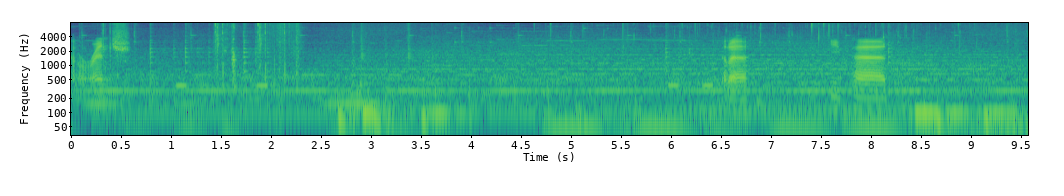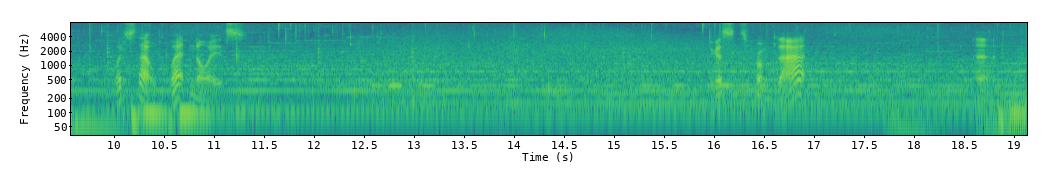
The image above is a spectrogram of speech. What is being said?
Got a wrench. Got a keypad. What is that wet noise? I guess it's from that? Eh.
